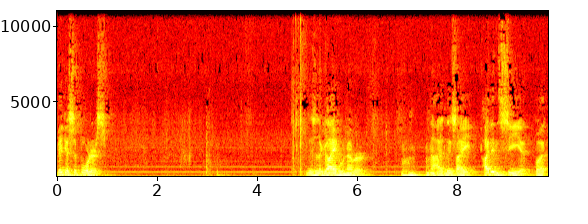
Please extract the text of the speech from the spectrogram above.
biggest supporters. This is a guy who never, no, at least I, I didn't see it, but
